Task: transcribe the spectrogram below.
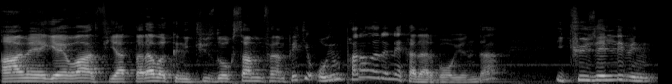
AMG var. Fiyatlara bakın 290 bin falan. Peki oyun paraları ne kadar bu oyunda? 250 bin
